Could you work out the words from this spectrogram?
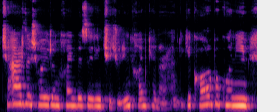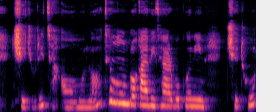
چه ارزش هایی رو می‌خوایم بذاریم چجوری می‌خوایم کنار همدیگه کار بکنیم چجوری تعاملاتمون رو قوی تر بکنیم چطور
